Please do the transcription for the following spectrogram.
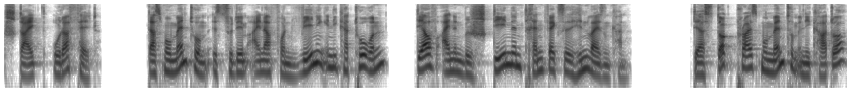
steigt oder fällt. Das Momentum ist zudem einer von wenigen Indikatoren, der auf einen bestehenden Trendwechsel hinweisen kann. Der Stock Price Momentum Indikator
